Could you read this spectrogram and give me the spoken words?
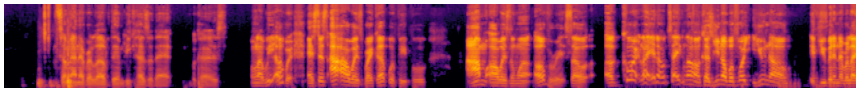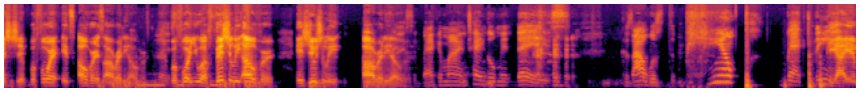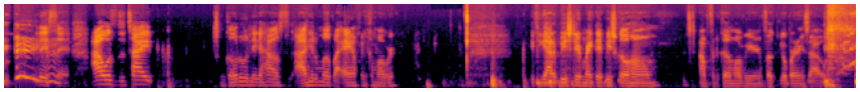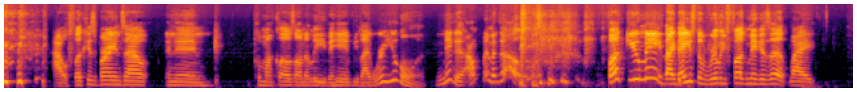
tell me I never loved them because of that. Because I'm like, we over it. And since I always break up with people, I'm always the one over it. So of course, like it don't take long because you know before you know if you've been in a relationship before it's over, it's already over. Listen, Before you officially over, it's usually already over. listen, back in my entanglement days, because I was the pimp back then. P I M P. Listen, I was the type go to a nigga house. I hit him up like, "Hey, I'm finna come over. If you got a bitch there, make that bitch go home. I'm finna come over here and fuck your brains out. I will fuck his brains out and then put my clothes on and leave, and he'd be like, "Where are you going, nigga? I'm finna go." fuck you, me. Like they used to really fuck niggas up. Like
